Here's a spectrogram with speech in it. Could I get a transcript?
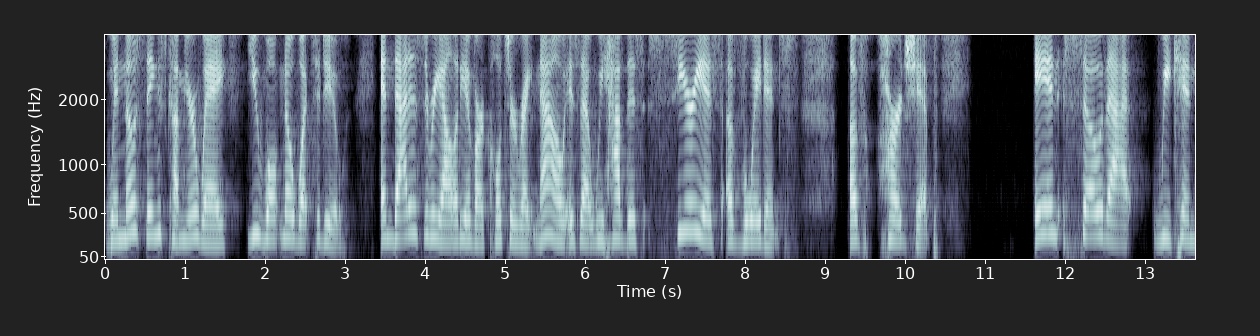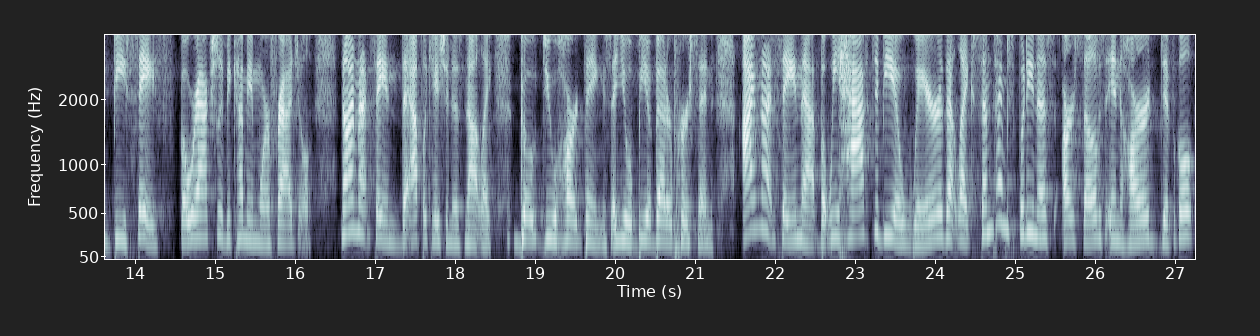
when those things come your way, you won't know what to do. And that is the reality of our culture right now is that we have this serious avoidance of hardship in so that we can be safe, but we're actually becoming more fragile. Now, I'm not saying the application is not like go do hard things and you'll be a better person. I'm not saying that, but we have to be aware that like sometimes putting us ourselves in hard, difficult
